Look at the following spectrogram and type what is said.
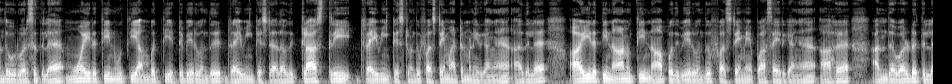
அந்த ஒரு வருஷத்தில் மூவாயிரத்தி நூற்றி ஐம்பத்தி எட்டு பேர் வந்து டிரைவிங் டெஸ்ட் அதாவது கிளாஸ் த்ரீ டிரைவிங் டெஸ்ட் வந்து ஃபஸ்ட் டைம் அட்டன் பண்ணியிருக்காங்க. அதில் ஆயிரத்தி நானூற்றி நாற்பது பேர் வந்து ஃபஸ்ட் டைமே பாஸ் ஆகியிருக்காங்க ஆக அந்த வருடத்தில்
